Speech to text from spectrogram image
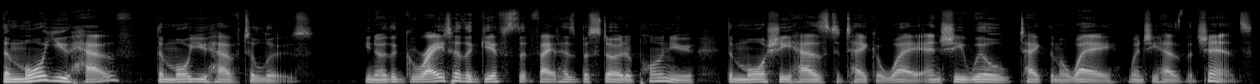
the more you have, the more you have to lose. You know, the greater the gifts that fate has bestowed upon you, the more she has to take away, and she will take them away when she has the chance.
